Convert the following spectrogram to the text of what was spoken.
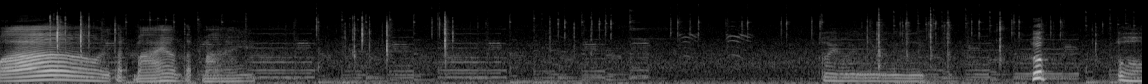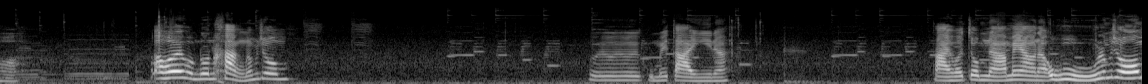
ว้าวตัดไม้ก่อนตัดไม้เฮ้ยเฮ้ยเฮ้ยฮึบโอ้เอาเฮ้ย ผมโดนขังท่านผู้ชม เฮ้ยเฮ้ยกูไม่ตายอย่างงี้นะ ตายเพราะจมน้ำไม่เอานะ โอ้โหท่านผู้ชม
